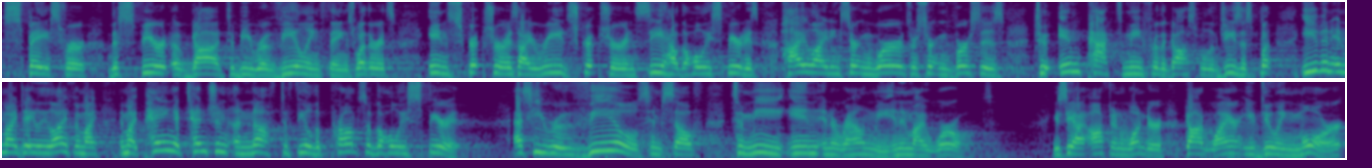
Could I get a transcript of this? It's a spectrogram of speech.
space for the Spirit of God to be revealing things, whether it's in Scripture as I read Scripture and see how the Holy Spirit is highlighting certain words or certain verses to impact me for the gospel of Jesus? But even in my daily life, am I, am I paying attention enough to feel the prompts of the Holy Spirit as He reveals Himself to me in and around me and in my world? You see, I often wonder, God, why aren't you doing more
